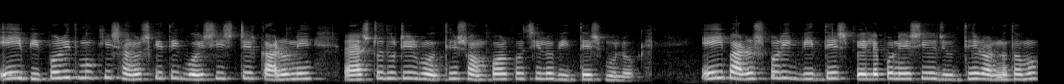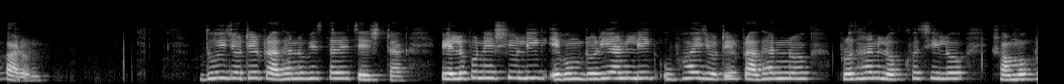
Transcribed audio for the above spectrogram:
এই বিপরীতমুখী সাংস্কৃতিক বৈশিষ্ট্যের কারণে রাষ্ট্র দুটির মধ্যে সম্পর্ক ছিল বিদ্বেষমূলক। এই পারস্পরিক বিদ্বেষ পেলোপনেশীয় যুদ্ধের অন্যতম কারণ। দুই জোটের প্রাধান্য বিস্তারের চেষ্টা। পেলোপনেশীয় লীগ এবং ডোরিয়ান লীগ উভয় জোটের প্রাধান্য প্রধান লক্ষ্য ছিল সমগ্র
